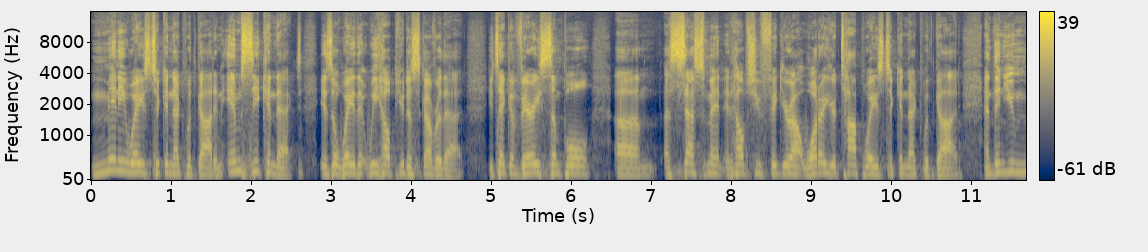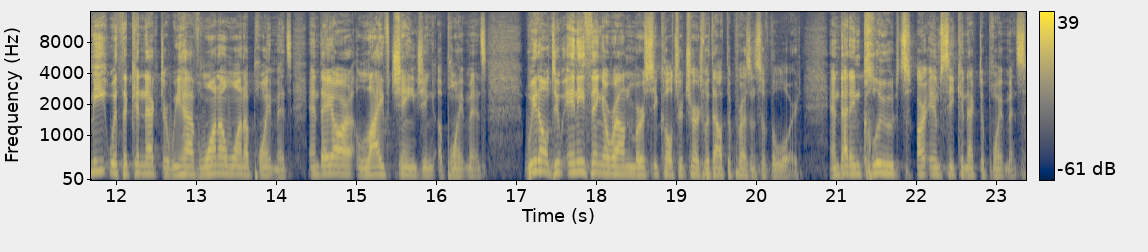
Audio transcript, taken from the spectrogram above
many ways to connect with God, and MC Connect is a way that we help you discover that. You take a very simple um, assessment, it helps you figure out what are your top ways to connect with God, and then you meet with the connector. We have one on one appointments, and they are life changing appointments. We don't do anything around Mercy Culture Church without the presence of the Lord. And that includes our MC Connect appointments.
